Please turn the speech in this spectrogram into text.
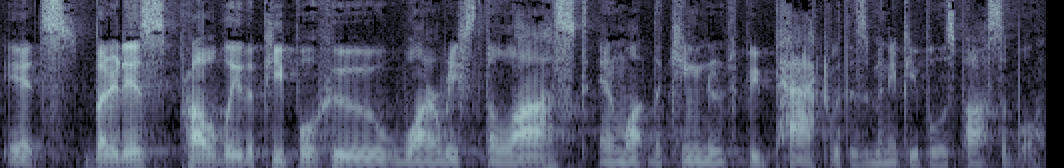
It's, but it is probably the people who want to reach the lost and want the kingdom to be packed with as many people as possible,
